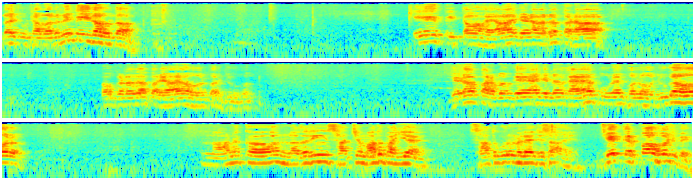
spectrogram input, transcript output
ਦਾ ਝੂਠਾ ਮਤ ਨਹੀਂ ਪੀਦਾ ਹੁੰਦਾ। ਇਹ ਪੀਤਾ ਹੋਇਆ ਜਿਹੜਾ ਨਾ ਘੜਾ ਔਗਣਾ ਦਾ ਭਰਿਆ ਹੋਇਆ ਹੋਰ ਭਰ ਜੂਗਾ। ਜਿਹੜਾ ਭਰਮ ਅੱਗੇ ਹੈ ਜਿੰਨਾ ਖਾਇਆ ਪੂਰਾ ਹੀ ਫੁੱਲ ਹੋ ਜੂਗਾ ਹੋਰ। ਨਾਨਕ ਨਦਰੀ ਸੱਚ ਮਦ ਪਾਈਐ ਸਤਿਗੁਰ ਮਿਲੇ ਜਿਸ ਆਏ। ਜੇ ਕਿਰਪਾ ਹੋ ਜਵੇ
